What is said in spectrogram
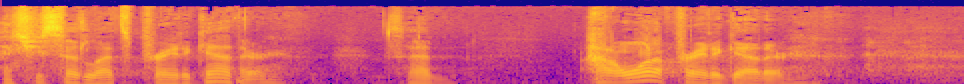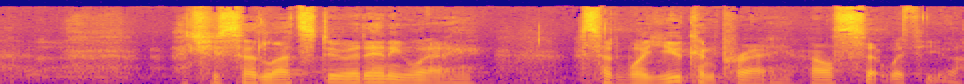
And she said, Let's pray together. I said, I don't want to pray together. And she said, Let's do it anyway. I said, Well, you can pray. I'll sit with you.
